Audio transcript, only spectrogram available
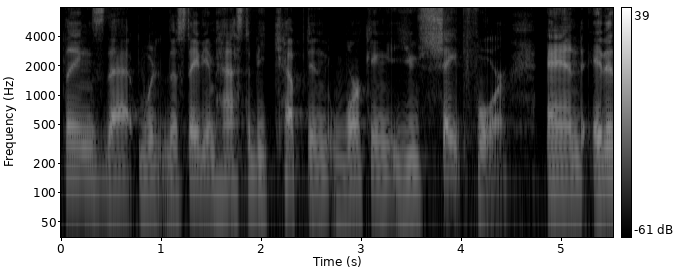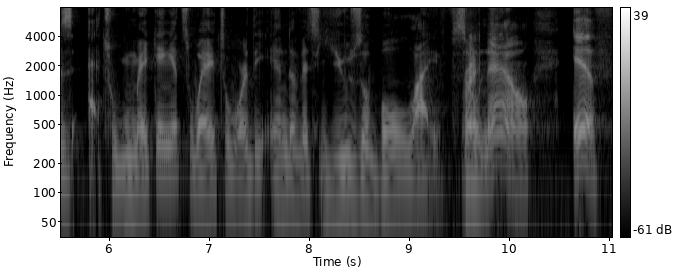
things that would, the stadium has to be kept in working use shape for. And it is making its way toward the end of its usable life. So right. now, if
